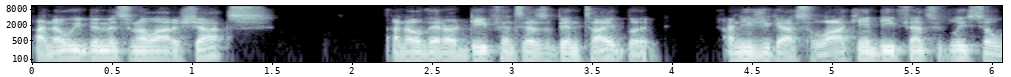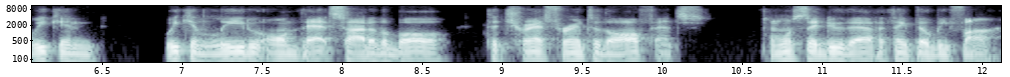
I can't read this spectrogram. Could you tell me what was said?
I know we've been missing a lot of shots. I know that our defense hasn't been tight, but I need you guys to lock in defensively so we can we can lead on that side of the ball to transfer into the offense. And once they do that, I think they'll be fine.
